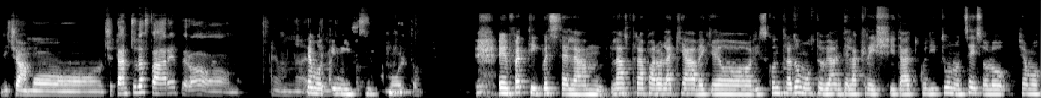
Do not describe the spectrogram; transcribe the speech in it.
diciamo c'è tanto da fare, però è un, Siamo è un ottimisti. molto. E infatti questa è la, l'altra parola chiave che ho riscontrato molto, ovviamente la crescita, quindi tu non sei solo diciamo,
